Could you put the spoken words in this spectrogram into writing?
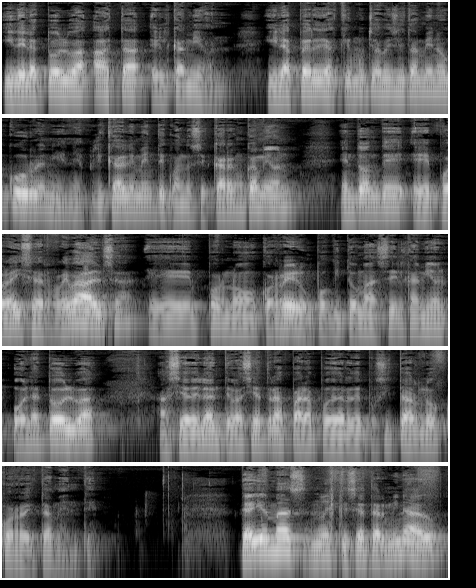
y de la tolva hasta el camión. Y las pérdidas que muchas veces también ocurren, inexplicablemente, cuando se carga un camión, en donde eh, por ahí se rebalsa, eh, por no correr un poquito más el camión o la tolva, hacia adelante o hacia atrás para poder depositarlo correctamente. De ahí en más no es que sea terminado,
